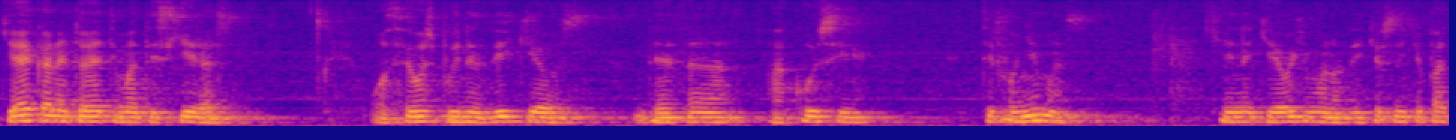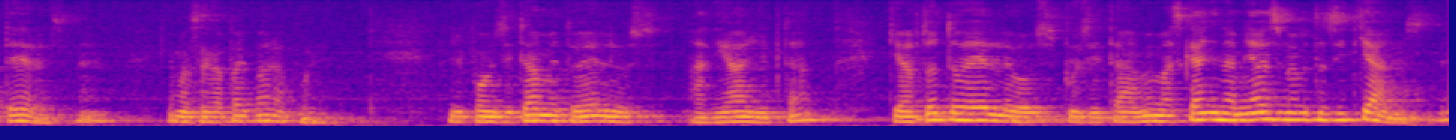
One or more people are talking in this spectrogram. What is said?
και έκανε το αίτημα της χείρας, ο Θεός που είναι δίκαιος δεν θα ακούσει τη φωνή μας. Και είναι και όχι μόνο δίκαιος, είναι και πατέρας. Ε; Και μας αγαπάει πάρα πολύ. Λοιπόν, ζητάμε το έλεος αδιάλειπτα και αυτό το έλεος που ζητάμε μας κάνει να μοιάζουμε με τους ζητιάνους. Ε;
